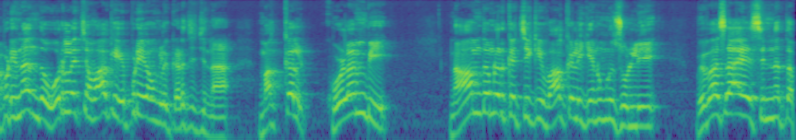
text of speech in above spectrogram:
அப்படின்னா இந்த ஒரு லட்சம் வாக்கு எப்படி அவங்களுக்கு கிடச்சிச்சின்னா மக்கள் குழம்பி நாம் தமிழர் கட்சிக்கு வாக்களிக்கணும்னு சொல்லி விவசாய சின்னத்தை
